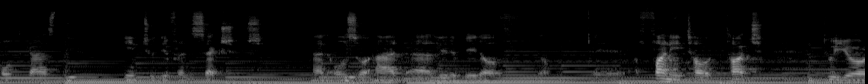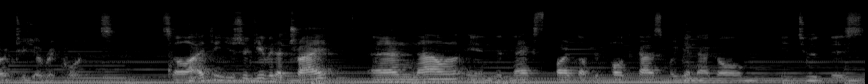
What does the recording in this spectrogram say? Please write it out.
podcast into different sections and also add a little bit of you know, eh, a funny to- touch to your to your recordings. So i think you should give it a try. And now in the next part of the podcast we're gonna go into this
